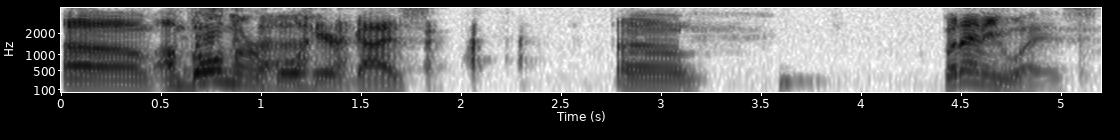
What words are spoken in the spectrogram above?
Um, I'm vulnerable here, guys. Um, but anyways,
